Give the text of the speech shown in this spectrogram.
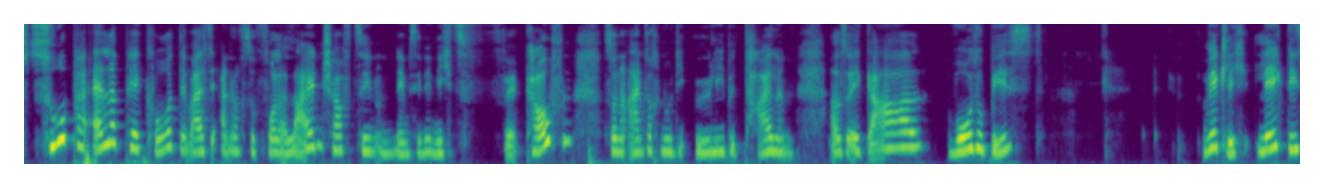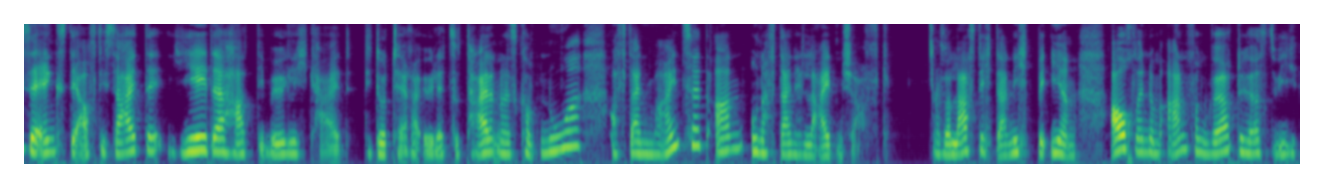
super LP-Quote, weil sie einfach so voller Leidenschaft sind und in dem Sinne nichts verkaufen, sondern einfach nur die Ölliebe teilen. Also egal, wo du bist, wirklich, leg diese Ängste auf die Seite. Jeder hat die Möglichkeit, die doTERRA-Öle zu teilen und es kommt nur auf dein Mindset an und auf deine Leidenschaft. Also lass dich da nicht beirren. Auch wenn du am Anfang Wörter hörst wie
